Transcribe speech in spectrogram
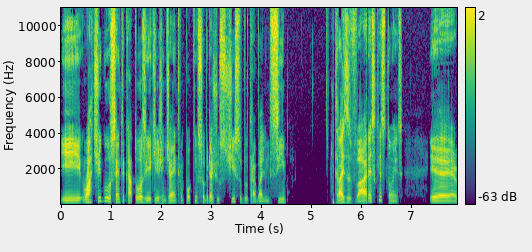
E o artigo 114, e aqui a gente já entra um pouquinho sobre a justiça do trabalho em si, traz várias questões. É,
